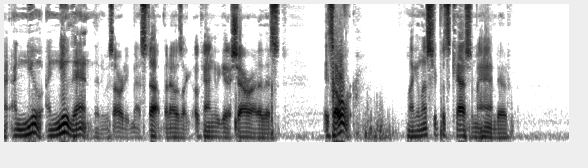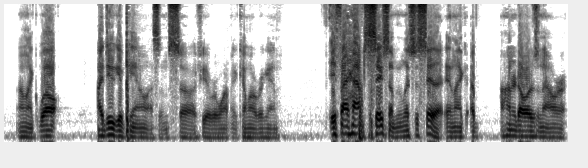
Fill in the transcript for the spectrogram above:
I, I knew I knew then that it was already messed up, but I was like, okay, I'm gonna get a shower out of this. It's over. Like unless she puts cash in my hand, dude. I'm like, well, I do give piano lessons, so if you ever want me to come over again, if I have to say something, let's just say that. And like I $100 an hour,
